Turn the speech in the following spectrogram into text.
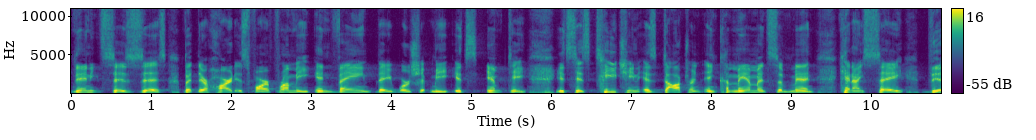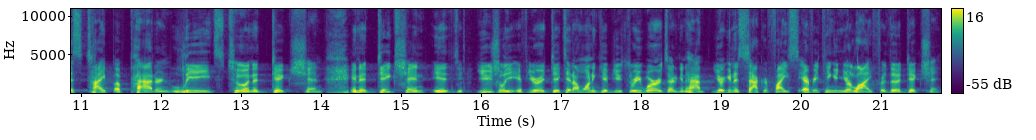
Then he says this, But their heart is far from me. In vain they worship me. It's empty. It's his teaching his doctrine and commandments of men. Can I say this type of pattern leads to an addiction? An addiction is usually, if you're addicted, I want to give you three words that are going to happen. You're going to sacrifice everything in your life for the addiction.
